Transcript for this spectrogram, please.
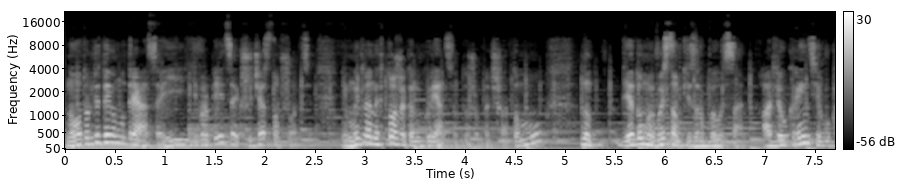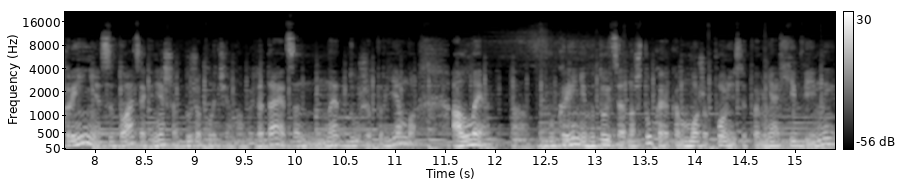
Ну от у людей умудряться. І європейці, якщо чесно, в шоці. І ми для них теж конкуренція дуже больша. Тому ну я думаю, висновки зробили самі. А для українців в Україні ситуація, звісно, дуже плачевно виглядає. Це не дуже приємно. Але в Україні готується одна штука, яка може повністю поміняти хід війни.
